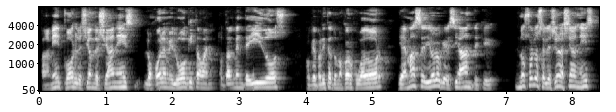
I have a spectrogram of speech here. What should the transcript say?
Para mí, post lesión de Giannis, los jugadores de Milwaukee estaban totalmente idos porque perdiste a tu mejor jugador. Y además se dio lo que decía antes, que no solo se lesiona Giannis,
